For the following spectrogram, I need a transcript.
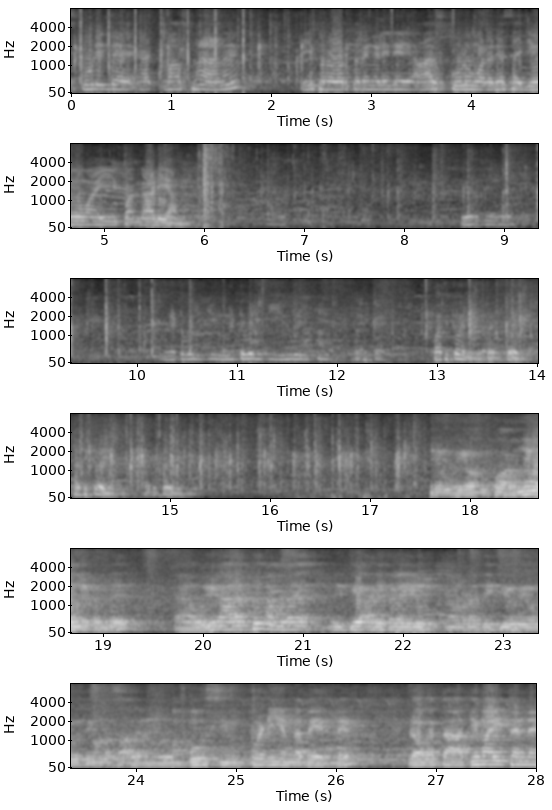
സ്കൂളിന്റെ ഈ പ്രവർത്തനങ്ങളിൽ ആ സ്കൂളും വളരെ സജീവമായി പങ്കാളിയാണ്. ഇങ്ങോട്ട് വലിക്കും ഇങ്ങോട്ട് വലിക്കും ഈ വലിക്കും. പതുക്കെ. പതുക്കെ വലിക്കും പതുക്കെ വലിക്കും പതുക്കെ വലിക്കും പതുക്കെ വലിക്കും. ഇതിന്റെ ഉപയോഗം കുറഞ്ഞു വന്നിട്ടുണ്ട്. ഒരു കാലത്ത് നമ്മുടെ നിത്യ അടുക്കളയിലും നമ്മുടെ നിത്യ ഉപയോഗത്തിനുള്ള സാധനങ്ങളും അമ്പൂർ പണി എന്ന പേരിൽ ലോകത്ത് ആദ്യമായി തന്നെ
